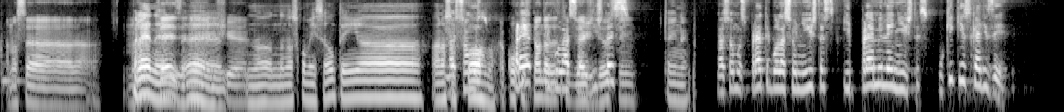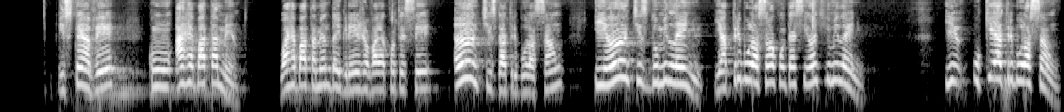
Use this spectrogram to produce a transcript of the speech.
a nossa Pré, é né? tese, né? É, A gente é- na, na nossa convenção tem a, a nossa Nós somos- forma. a confissão das atividades de Deus tem Tem, né? Nós somos pré-tribulacionistas e pré-milenistas. O que, que isso quer dizer? Isso tem a ver com arrebatamento. O arrebatamento da igreja vai acontecer antes da tribulação e antes do milênio. E a tribulação acontece antes do milênio. E o que é a tribulação?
